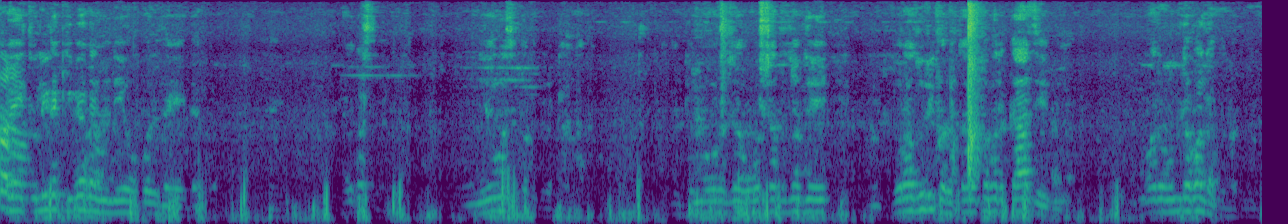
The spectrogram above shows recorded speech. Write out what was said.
করো। এই তুলিটা কীভাবে আমি নিয়ে উপরে যাই এই দেখো। নিয়ম আছে কতগুলো? টানা। ওর সাথে যদি জোরাজুরি করো তাহলে তোমার কাজ এগুলো। ওর উল্টা পাল্টা করো তোমার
